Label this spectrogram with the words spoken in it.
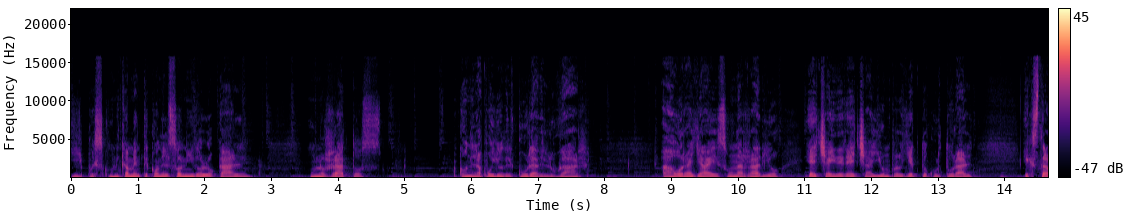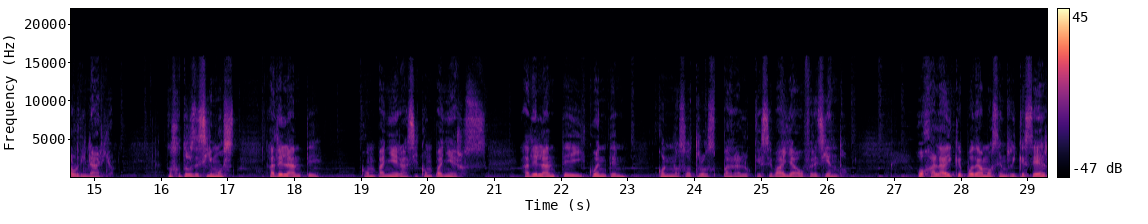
y pues únicamente con el sonido local, unos ratos, con el apoyo del cura del lugar. Ahora ya es una radio hecha y derecha y un proyecto cultural extraordinario. Nosotros decimos, adelante compañeras y compañeros, adelante y cuenten con nosotros para lo que se vaya ofreciendo. Ojalá y que podamos enriquecer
